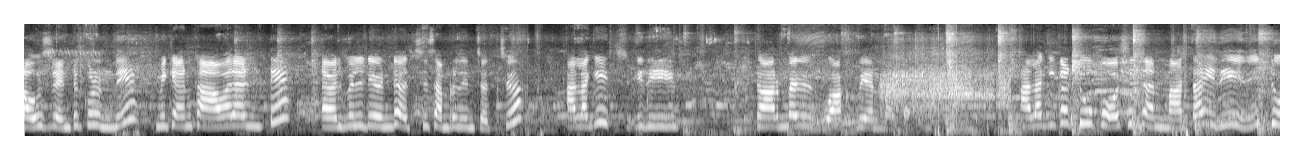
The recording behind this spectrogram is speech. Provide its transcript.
హౌస్ రెంట్ కూడా ఉంది. మీకు ఏమైనా కావాలంటే అవైలబిలిటీ ఉంటే వచ్చి సంప్రదించవచ్చు అలాగే ఇది నార్మల్ వాక్వే అనమాట అలాగే ఇక్కడ టూ పోర్షన్స్ అన్నమాట. ఇది ఇది టూ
